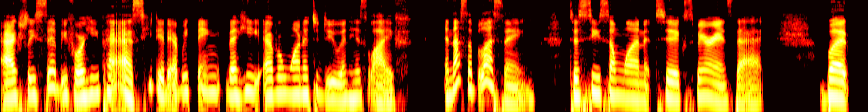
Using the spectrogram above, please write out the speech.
actually said before he passed he did everything that he ever wanted to do in his life. And that's a blessing to see someone to experience that. But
